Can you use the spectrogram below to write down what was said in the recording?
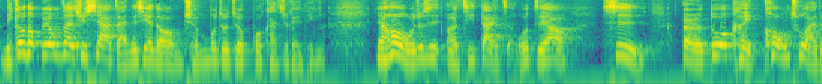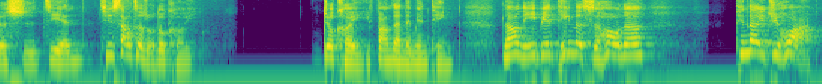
你根本都不用再去下载那些的、哦，你全部就只有 Podcast 就可以听了。然后我就是耳机戴着，我只要是耳朵可以空出来的时间，其实上厕所都可以，就可以放在那边听。然后你一边听的时候呢，听到一句话，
